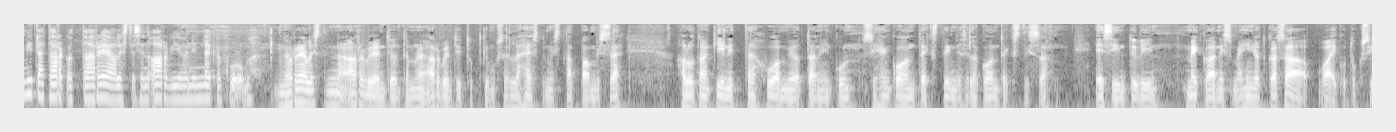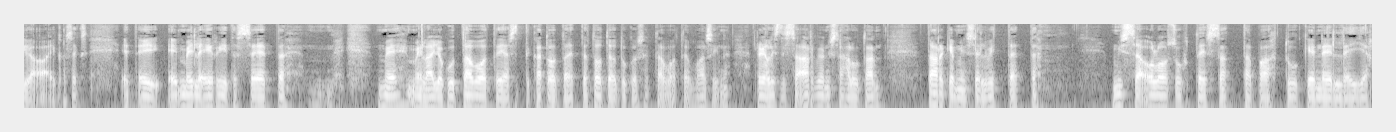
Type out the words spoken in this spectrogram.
Mitä tarkoittaa realistisen arvioinnin näkökulma? No realistinen arviointi on tämmöinen arviointitutkimuksen lähestymistapa, missä halutaan kiinnittää huomiota niin kuin siihen kontekstiin ja sillä kontekstissa esiintyviin mekanismeihin, jotka saa vaikutuksia aikaiseksi. Et ei, ei, meille ei riitä se, että me, meillä on joku tavoite ja sitten katsotaan, että toteutuuko se tavoite, vaan siinä realistisessa arvioinnissa halutaan tarkemmin selvittää, että missä olosuhteissa tapahtuu kenelle ja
